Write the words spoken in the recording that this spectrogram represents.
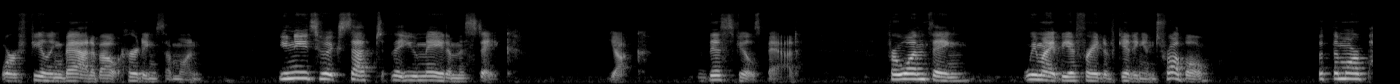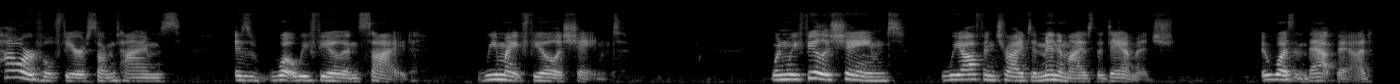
or feeling bad about hurting someone. You need to accept that you made a mistake. Yuck. This feels bad. For one thing, we might be afraid of getting in trouble, but the more powerful fear sometimes is what we feel inside. We might feel ashamed. When we feel ashamed, we often try to minimize the damage. It wasn't that bad.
